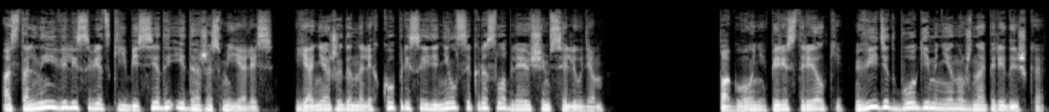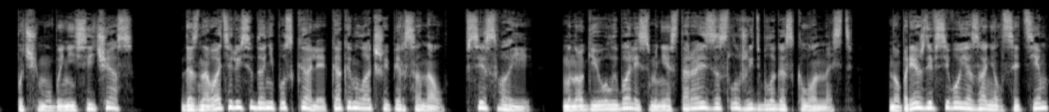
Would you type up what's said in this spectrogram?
Остальные вели светские беседы и даже смеялись. Я неожиданно легко присоединился к расслабляющимся людям. Погони, перестрелки. Видят боги, мне нужна передышка. Почему бы не сейчас? Дознаватели сюда не пускали, как и младший персонал. Все свои. Многие улыбались мне, стараясь заслужить благосклонность. Но прежде всего я занялся тем,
